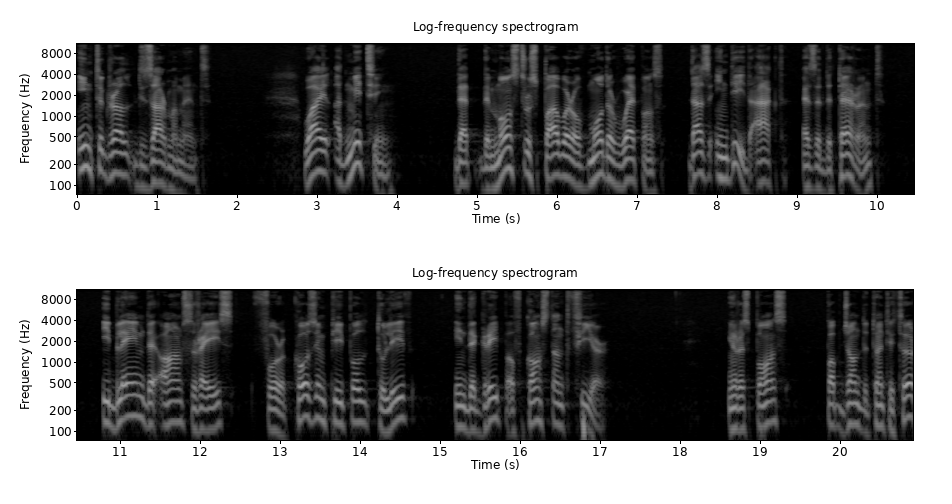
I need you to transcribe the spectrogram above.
integral disarmament, while admitting that the monstrous power of modern weapons does indeed act as a deterrent, he blamed the arms race for causing people to live in the grip of constant fear. In response, Pope John XXIII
